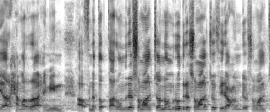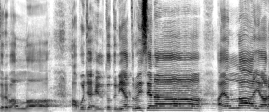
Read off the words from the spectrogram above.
ইয়ার হেমার রাহিমিন, আপনি তো কারুন রে সমালচ নমরুদ রে সমালচ ফিরাউন রে সমালচ রে আল্লাহ। আবু জাহিল তো দুনিয়াত রইছে না। আল্লাহ ইয়ার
